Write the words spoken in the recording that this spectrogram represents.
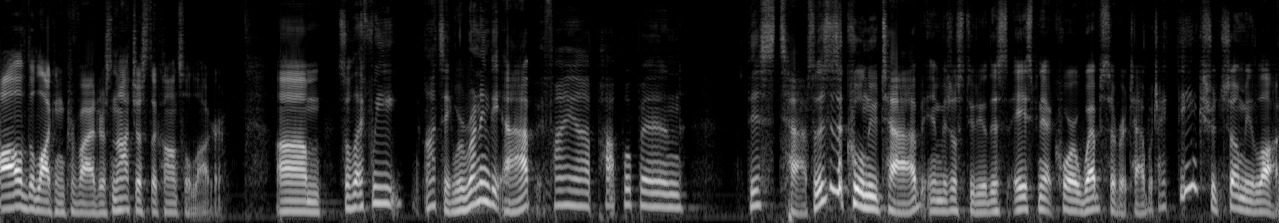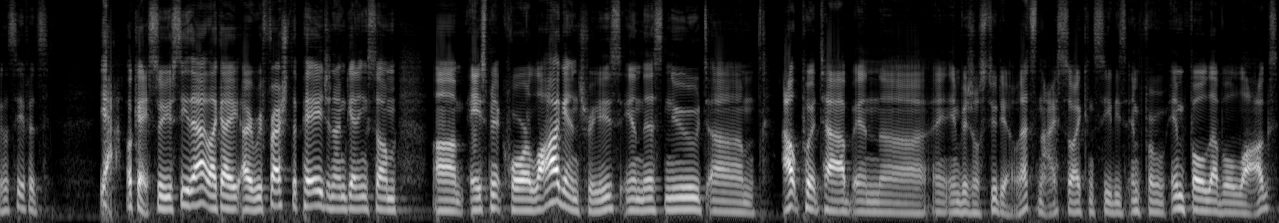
all of the logging providers, not just the console logger. Um, so if we, let's see, we're running the app. If I uh, pop open this tab, so this is a cool new tab in Visual Studio, this ASP.NET Core Web Server tab, which I think should show me logs. Let's see if it's yeah, OK, so you see that? Like I, I refresh the page and I'm getting some um, ASP.NET Core log entries in this new um, output tab in, uh, in Visual Studio. That's nice, so I can see these info, info level logs.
